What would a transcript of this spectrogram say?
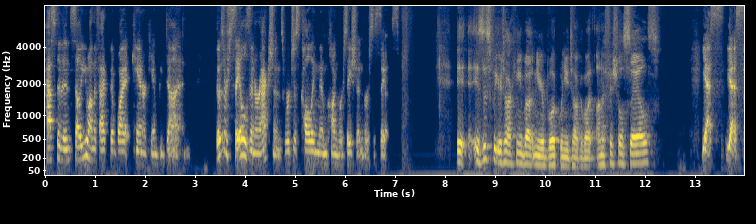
has to then sell you on the fact that why it can or can't be done. Those are sales interactions. We're just calling them conversation versus sales. Is this what you're talking about in your book when you talk about unofficial sales? Yes, yes.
